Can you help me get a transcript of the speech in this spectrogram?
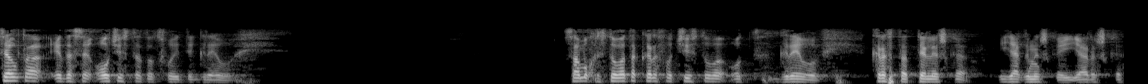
Целта е да се очистат од своите гревови. Само Христовата крв очистува од гревови. Крвта телешка, јагнешка и јарешка,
